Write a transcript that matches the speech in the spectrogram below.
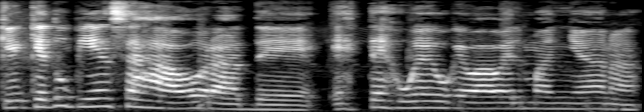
¿qué, qué tú piensas ahora de este juego que va a haber mañana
